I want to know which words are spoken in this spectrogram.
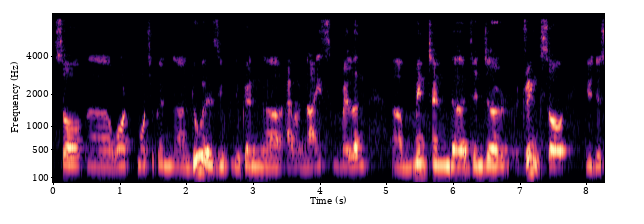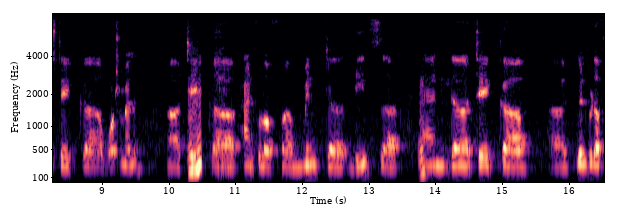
So uh, what what you can uh, do is you you can uh, have a nice melon uh, mint and uh, ginger drink. So you just take uh, watermelon, uh, take a handful of uh, mint uh, leaves, uh, and uh, take uh, a little bit of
